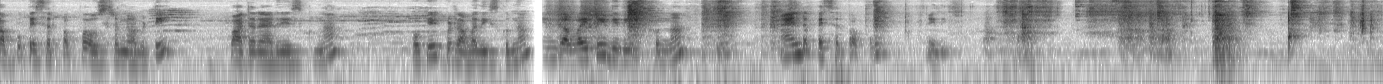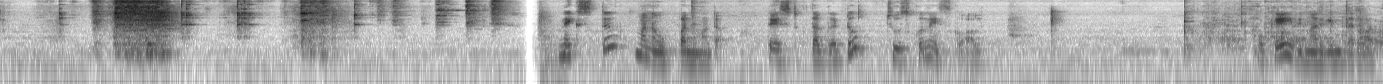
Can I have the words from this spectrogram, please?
కప్పు పెసరపప్పు అవసరం కాబట్టి వాటర్ యాడ్ చేసుకున్నా. ఓకే ఇప్పుడు రవ్వ తీసుకుందాం. నేను రవ్వ అయితే ఇది తీసుకున్నా. అండ్ పెసరపప్పు ఇది. నెక్స్ట్ మన ఉప్పు అన్నమాట టేస్ట్కి తగ్గట్టు చూసుకొని వేసుకోవాలి. ఓకే ఇది మరిగిన తర్వాత.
